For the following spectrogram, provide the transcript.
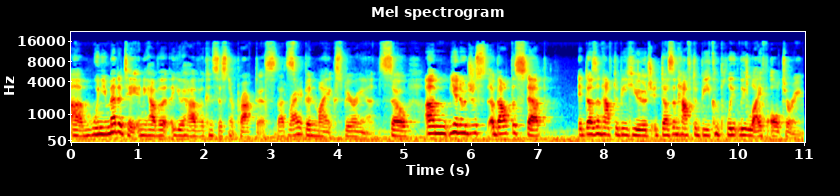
um, when you meditate and you have a you have a consistent practice. That's Right. been my experience. So, um, you know, just about the step, it doesn't have to be huge. It doesn't have to be completely life altering.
